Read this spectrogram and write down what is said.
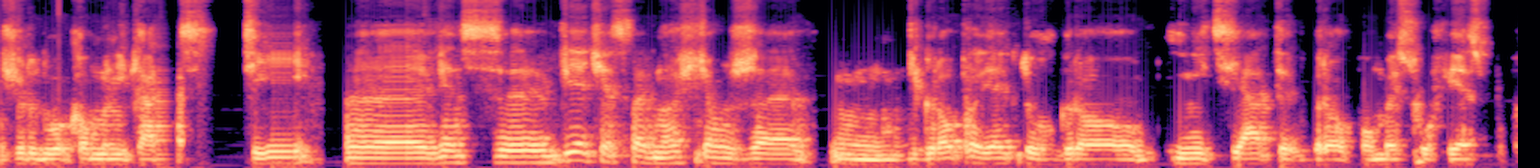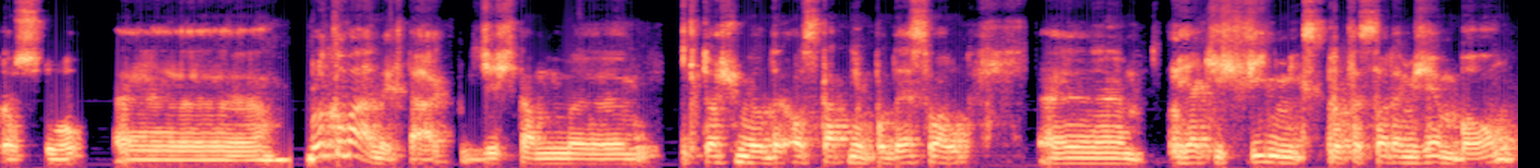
źródło komunikacji E, więc e, wiecie z pewnością, że mm, gro projektów, gro inicjatyw, gro pomysłów jest po prostu e, blokowanych, tak? Gdzieś tam ktoś mi ostatnio podesłał jakiś filmik z profesorem Ziębą.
